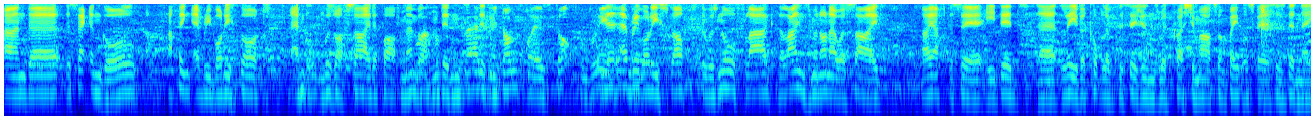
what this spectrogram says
And uh, the second goal, I think everybody thought Embleton was offside, apart from Embleton didn't. The didn't MK Dons players stopped completely. Yeah, didn't everybody stopped. There was no flag. The linesman on our side, I have to say, he did uh, leave a couple of decisions with question marks on people's faces, didn't he?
